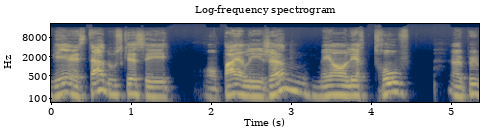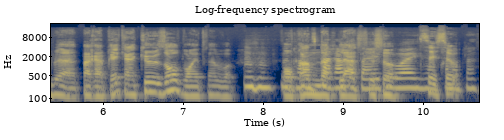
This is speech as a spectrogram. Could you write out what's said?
vient un stade où ce que c'est on perd les jeunes, mais on les retrouve un peu euh, par après quand qu'eux autres vont être vont- Mhm. Notre prendre notre place, c'est ça. ouais, C'est ça. leur place,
